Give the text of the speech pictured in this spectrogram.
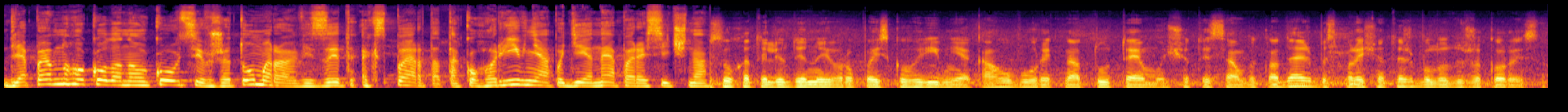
Для певного кола науковців Житомира візит експерта такого рівня подія непересічна. Слухати людину європейського рівня, яка говорить на ту тему, що ти сам викладаєш, безперечно, теж було дуже корисно.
